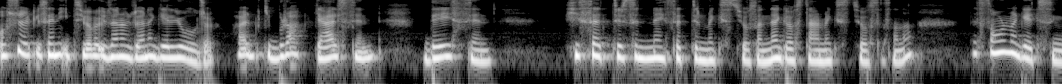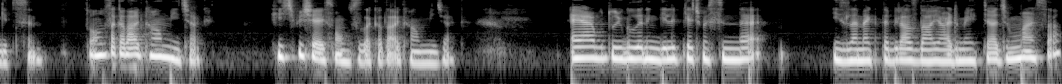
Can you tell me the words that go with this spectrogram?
o sürekli seni itiyor ve üzerine üzerine geliyor olacak. Halbuki bırak gelsin, değsin, hissettirsin ne hissettirmek istiyorsa, ne göstermek istiyorsa sana ve sonra geçsin gitsin. Sonsuza kadar kalmayacak. Hiçbir şey sonsuza kadar kalmayacak. Eğer bu duyguların gelip geçmesinde izlemekte biraz daha yardıma ihtiyacın varsa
